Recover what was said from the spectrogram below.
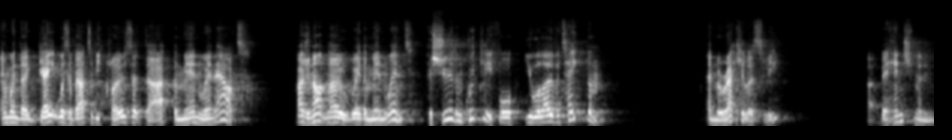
And when the gate was about to be closed at dark, the men went out. I do not know where the men went. Pursue them quickly, for you will overtake them. And miraculously, uh, the henchmen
